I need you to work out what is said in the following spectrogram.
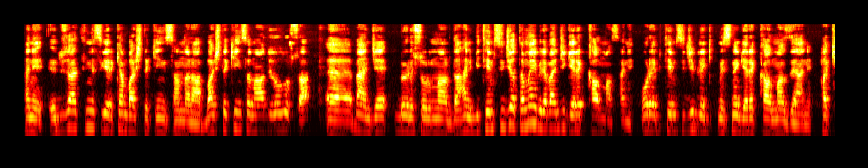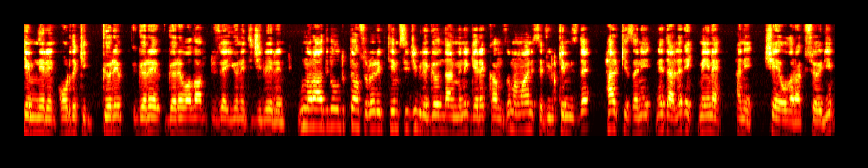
Hani e, düzeltilmesi gereken baştaki insanlar abi. Baştaki insan adil olursa e, bence böyle sorunlarda hani bir temsilci atamaya bile bence gerek kalmaz. Hani oraya bir temsilci bile gitmesine gerek kalmaz yani. Hakemlerin, oradaki görev görev görev alan düzey yöneticilerin bunlar adil olduktan sonra öyle bir temsilci bile göndermene gerek kalmaz ama maalesef ülkemizde herkes hani ne derler ekmeğine hani şey olarak söyleyeyim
